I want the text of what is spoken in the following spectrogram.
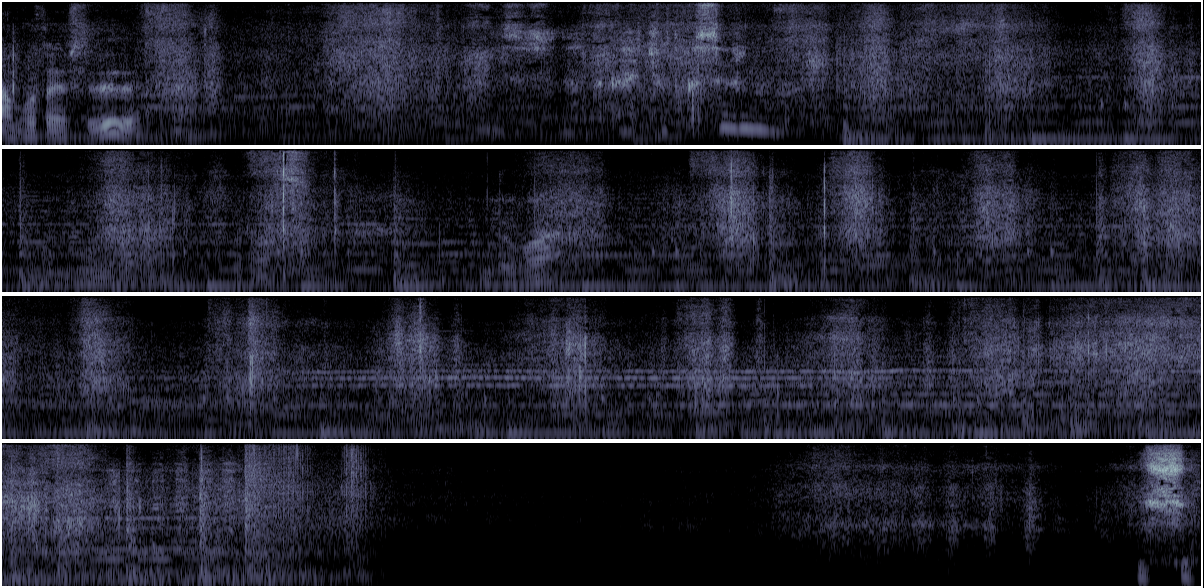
А, вот ее следы, да? Снизу сюда такая четко свернула. Ну, давай. Раз, два. Ищи.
